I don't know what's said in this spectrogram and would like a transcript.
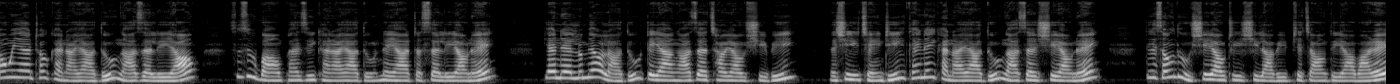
ဖမ်းဝရမ်းထုတ်ခံရသူ54ယောက်စုစုပေါင်းဖမ်းဆီးခံရသူ214ယောက်နဲ့ပြန်လည်လွတ်မြောက်လာသူ156ယောက်ရှိပြီးလက်ရှိအချိန်ထိထိန်းသိမ်းခံရသူ58ယောက်နဲ့တည်ဆုံးသူ10ယောက်ထိရှိလာပြီဖြစ်ကြောင်းသိရပါဗျ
